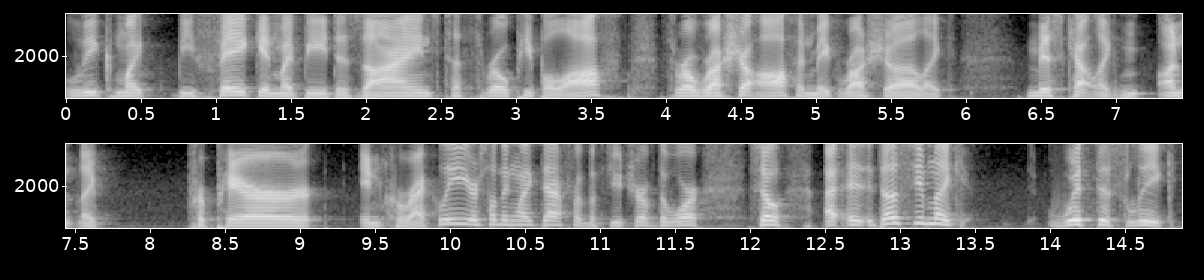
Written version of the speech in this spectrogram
leak might be fake and might be designed to throw people off, throw Russia off, and make Russia like miscount like un, like prepare incorrectly or something like that for the future of the war. So it does seem like with this leak,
